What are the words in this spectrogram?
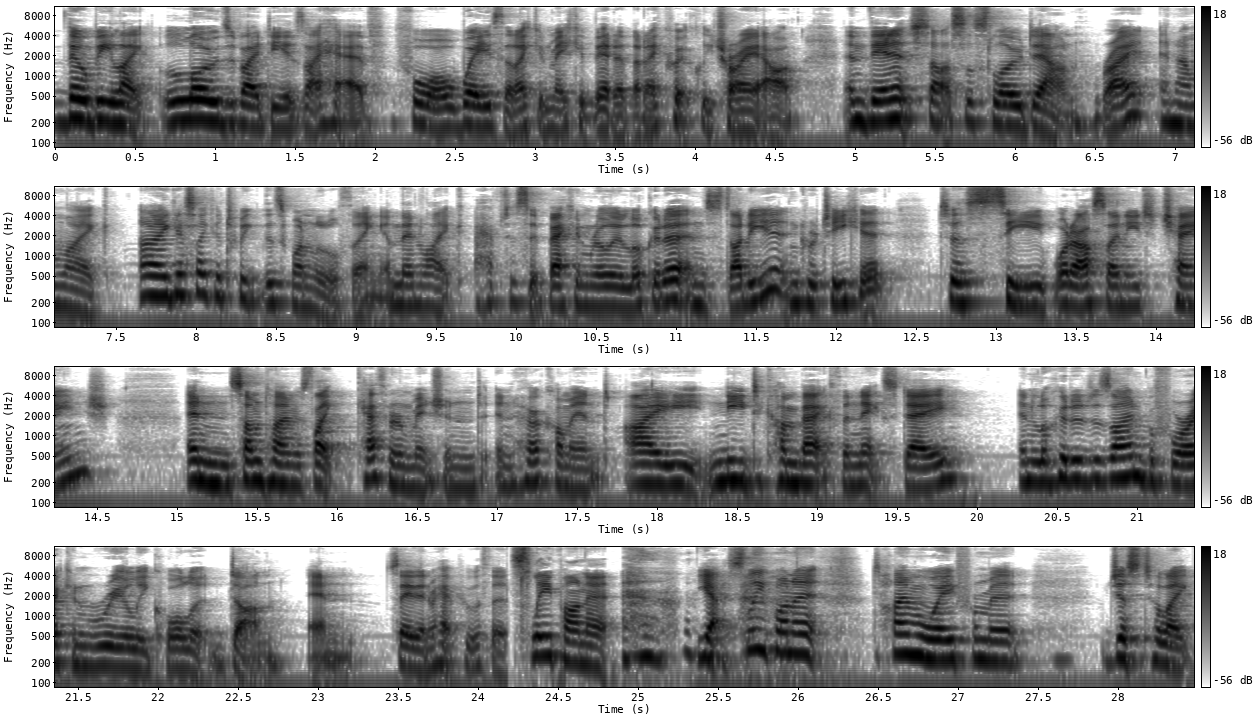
there'll be like loads of ideas I have for ways that I can make it better that I quickly try out. And then it starts to slow down, right? And I'm like, I guess I could tweak this one little thing. And then like I have to sit back and really look at it and study it and critique it to see what else I need to change. And sometimes, like Catherine mentioned in her comment, I need to come back the next day and look at a design before I can really call it done and say that I'm happy with it. Sleep on it. yeah, sleep on it, time away from it, just to like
